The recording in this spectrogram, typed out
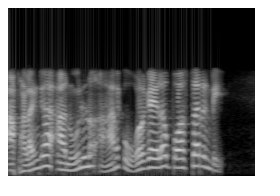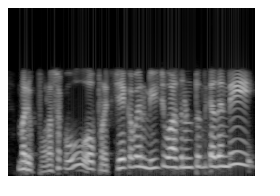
ఆ ఫలంగా ఆ నూనెను ఆనకు ఊరగాయలా పోస్తారండి. మరి పులసకు ఓ ప్రత్యేకమైన నీచు వాసన ఉంటుంది కదండీ.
